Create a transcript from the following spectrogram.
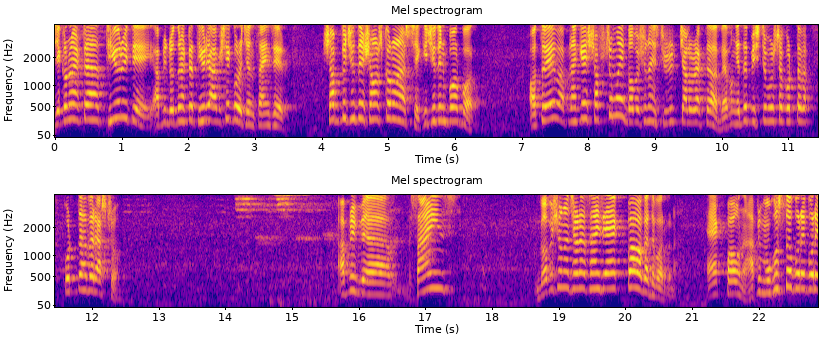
যে কোনো একটা থিওরিতে আপনি নতুন একটা থিওরি আবিষ্কার করেছেন সায়েন্সের সব কিছুতে সংস্করণ আসছে কিছুদিন পর পর। অতএব আপনাকে সবসময় গবেষণা ইনস্টিটিউট চালু রাখতে হবে এবং এতে পৃষ্ঠপোষক করতে করতে হবে রাষ্ট্র। আপনি সায়েন্স গবেষণা ছাড়া সায়েন্স এক পাও আগাতে পারবে না। এক পাও না। আপনি মুখস্থ করে করে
